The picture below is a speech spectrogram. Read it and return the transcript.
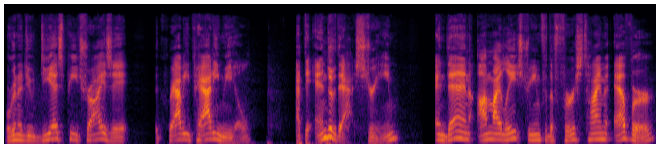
We're going to do DSP Tries It, the Krabby Patty meal, at the end of that stream. And then on my late stream, for the first time ever,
